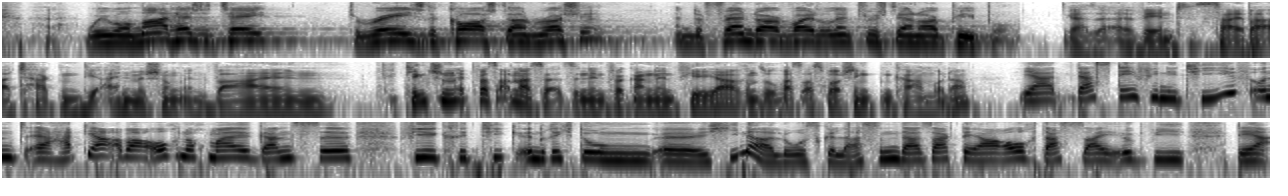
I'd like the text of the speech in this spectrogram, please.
we will not hesitate to raise the cost on Russia and defend our vital interest and our people. Ja, also erwähnt Cyberattacken, die Einmischung in Wahlen. Klingt schon etwas anders als in den vergangenen vier Jahren, so was aus Washington kam, oder? Ja, das definitiv. Und er hat ja aber auch noch mal ganz äh, viel Kritik in Richtung äh, China losgelassen. Da sagte er auch, das sei irgendwie der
